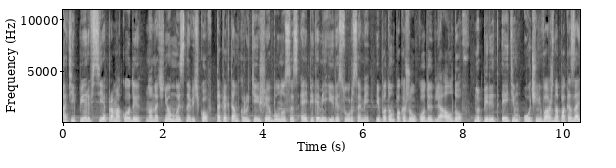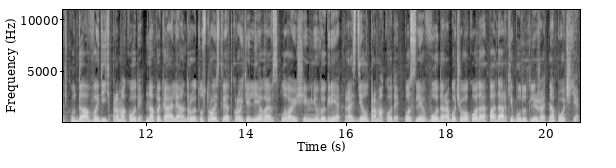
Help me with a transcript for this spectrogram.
А теперь все промокоды, но начнем мы с новичков, так как там крутейшие бонусы с эпиками и ресурсами, и потом покажу коды для алдов. Но перед этим очень важно показать, куда вводить промокоды. На ПК или Android устройстве откройте левое всплывающее меню в игре, раздел промокоды. После ввода рабочего кода подарки будут лежать на почте.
